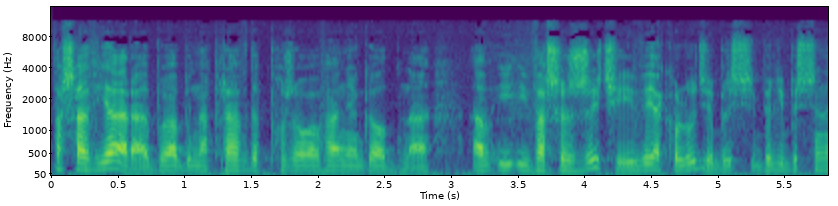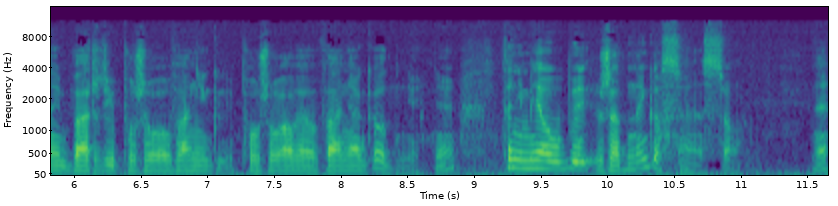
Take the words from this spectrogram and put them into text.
wasza wiara byłaby naprawdę pożałowania godna, a i, i, wasze życie, i wy jako ludzie byliście, bylibyście najbardziej pożałowani, pożałowania godni. Nie? To nie miałoby żadnego sensu. Nie?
